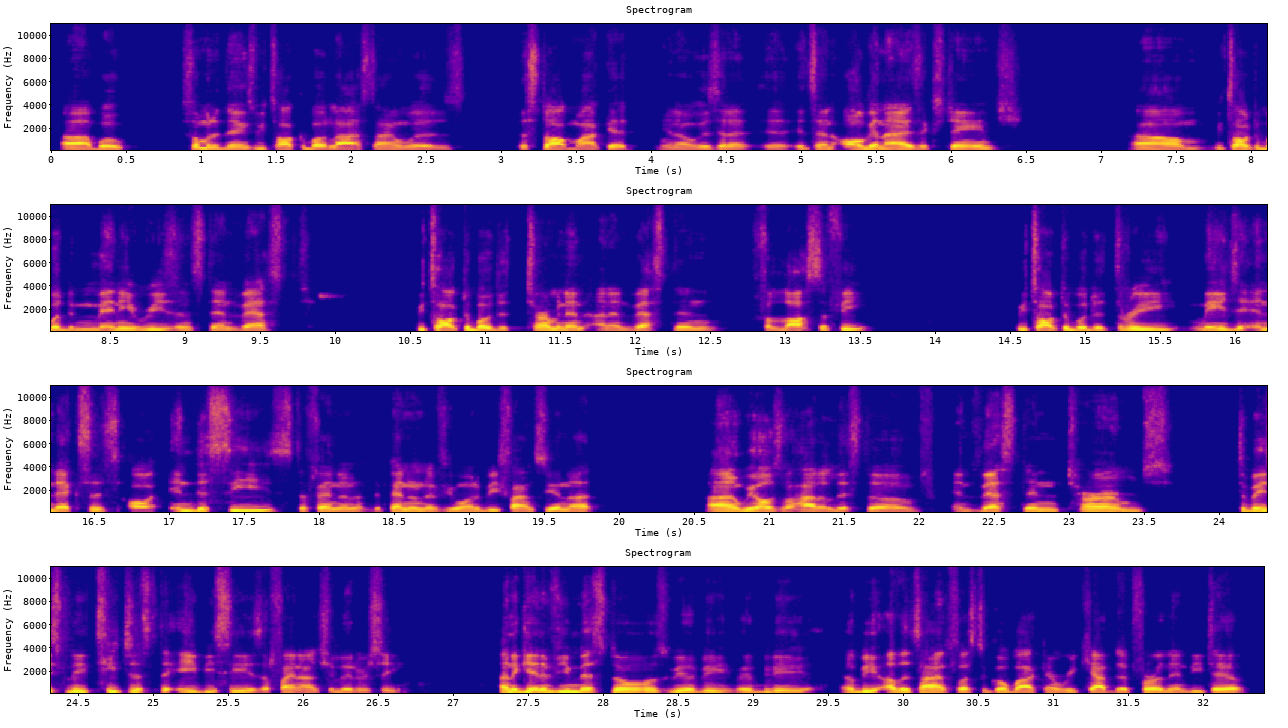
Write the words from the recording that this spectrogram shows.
Uh, but some of the things we talked about last time was the stock market. You know, is it a, it's an organized exchange. Um, we talked about the many reasons to invest. We talked about determining an investing philosophy. We talked about the three major indexes or indices, depending, depending on if you want to be fancy or not. And we also had a list of investing terms to basically teach us the ABCs of financial literacy. And again, if you missed those, we'll be, we'll be, there'll be other times for us to go back and recap that further in detail.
